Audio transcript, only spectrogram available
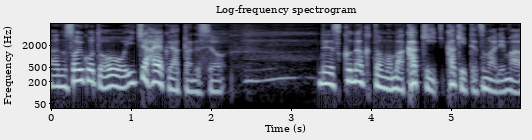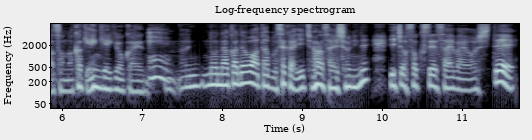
あのそういうことをいち早くやったんですよ。で少なくともまあ牡蠣牡蠣ってつまりまあその牡蠣園芸業界の中では多分世界で一番最初にね 一応促成栽培をして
